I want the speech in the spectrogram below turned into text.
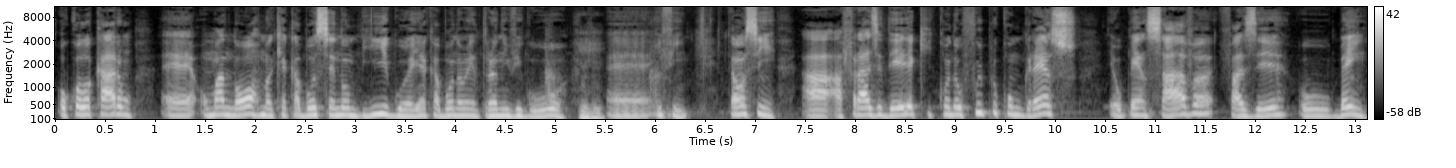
ou colocaram é, uma norma que acabou sendo ambígua e acabou não entrando em vigor. É, enfim. Então, assim, a, a frase dele é que quando eu fui para o Congresso, eu pensava fazer o bem,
